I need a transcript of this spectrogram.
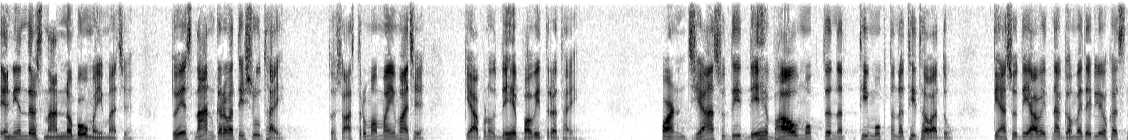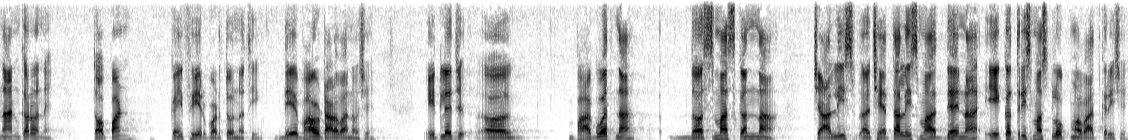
એની અંદર સ્નાનનો બહુ મહિમા છે. તો એ સ્નાન કરવાથી શું થાય? તો શાસ્ત્રોમાં મહિમા છે કે આપણું દેહ પવિત્ર થાય. પણ જ્યાં સુધી દેહ ભાવ મુક્ત નથી મુક્ત નથી થવાતું, ત્યાં સુધી આવી રીતના ગમે તેટલી વખત સ્નાન કરો ને, તો પણ કંઈ ફેર પડતો નથી. દેહ ભાવ ટાળવાનો છે. એટલે જ ભાગવતના દસમા સ્કંદના ચાલીસ છેતાલીસમાં અધ્યાયના એકત્રીસમાં શ્લોકમાં વાત કરી છે.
